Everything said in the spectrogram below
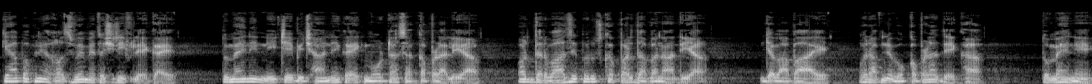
کہ آپ اپنے غزوے میں تشریف لے گئے، تو میں نے نیچے بچھانے کا ایک موٹا سا کپڑا لیا اور دروازے پر اس کا پردہ بنا دیا۔ جب آپ آئے اور آپ نے وہ کپڑا دیکھا، تو میں نے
